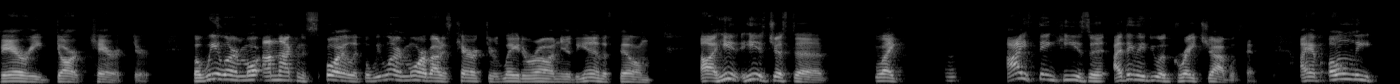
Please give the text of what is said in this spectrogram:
very dark character. But we learn more. I'm not going to spoil it, but we learn more about his character later on near the end of the film. Uh, he he is just a like I think he is a I think they do a great job with him. I have only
